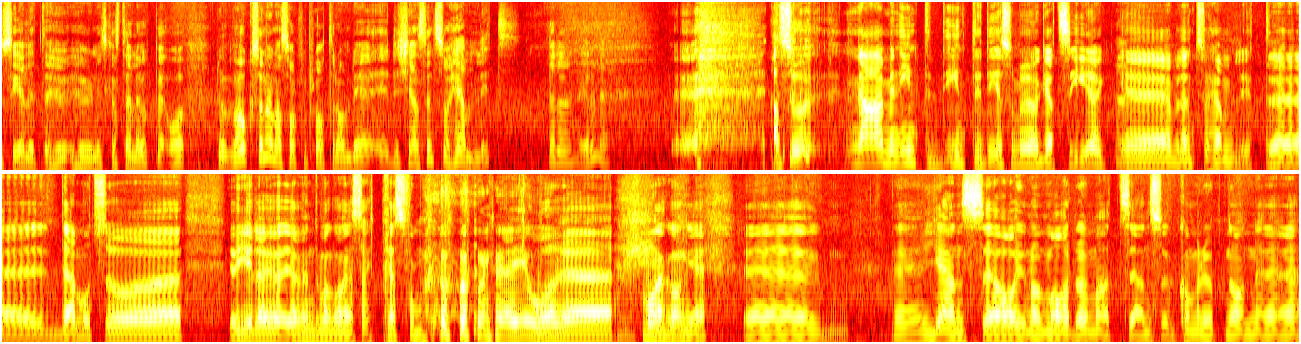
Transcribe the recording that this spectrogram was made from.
se lite hur, hur ni ska ställa upp. Och det var också en annan sak vi pratade om. Det, det känns inte så hemligt. Eller är det det? Alltså, nej men inte, inte det som ögat ser eh, är väl inte så hemligt. Eh, Däremot så, jag gillar, ju- jag vet inte hur många gånger jag har sagt pressformationer i år, eh, många gånger. Eh, eh, Jens eh, har ju någon mardröm att sen så kommer det upp någon eh,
